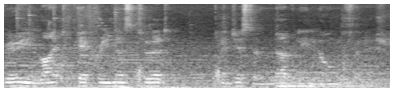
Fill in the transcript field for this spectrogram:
very light pepperiness to it, and just a lovely long finish.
